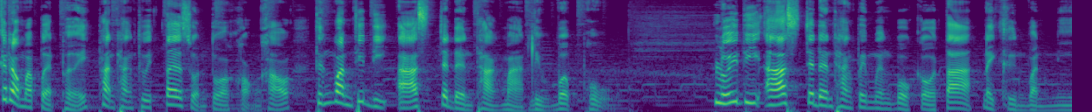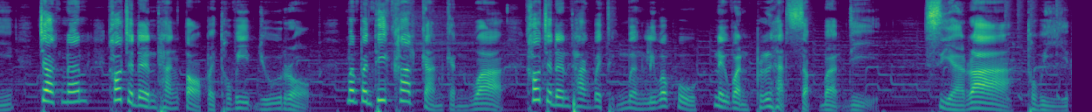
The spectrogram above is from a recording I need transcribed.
ก็ออกมาเปิดเผยผ่านทาง Twitter ส่วนตัวของเขา ถึงวันที่ดีอาร์สจะเดินทางมาลิเวอร์พูลหลุยดีอาร์สจะเดินทางไปเมืองโบโกตาในคืนวันนี้ จากนั้นเขาจะเดินทางต่อไปทวีปยุโรป มันเป็นที่คาดการณ์กันว่า เขาจะเดินทางไปถึงเมืองลิเวอร์พูลในวันพฤหัสบดี เซียราทวีต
